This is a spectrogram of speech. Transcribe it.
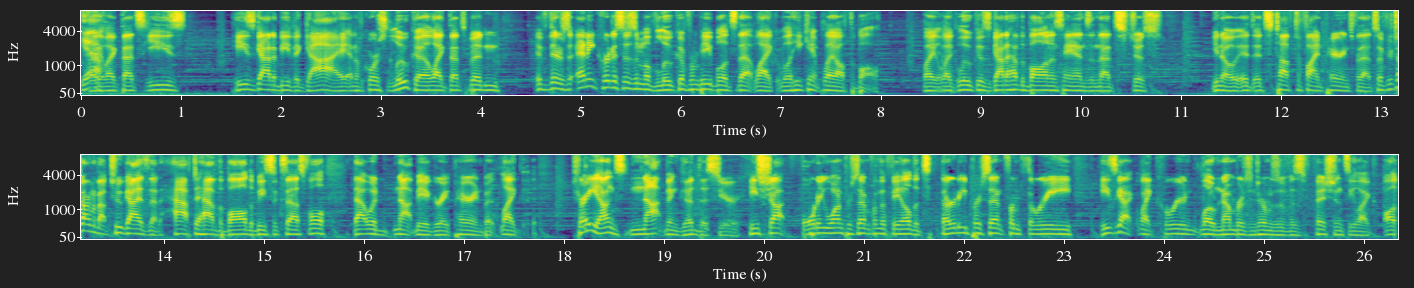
Yeah. right? like that's he's he's got to be the guy. And of course, Luka, like that's been. If there's any criticism of Luka from people, it's that like, well, he can't play off the ball. Like like Luka's got to have the ball in his hands, and that's just. You know, it, it's tough to find pairings for that. So if you're talking about two guys that have to have the ball to be successful, that would not be a great pairing. But like Trae Young's not been good this year. He's shot 41% from the field. It's 30% from three. He's got like career low numbers in terms of his efficiency, like all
